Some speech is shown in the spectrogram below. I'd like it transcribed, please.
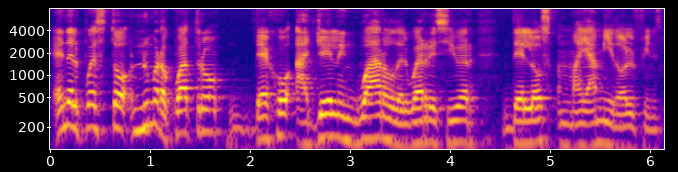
En el puesto número 4 dejo a Jalen Waddle, el wide receiver de los Miami Dolphins.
